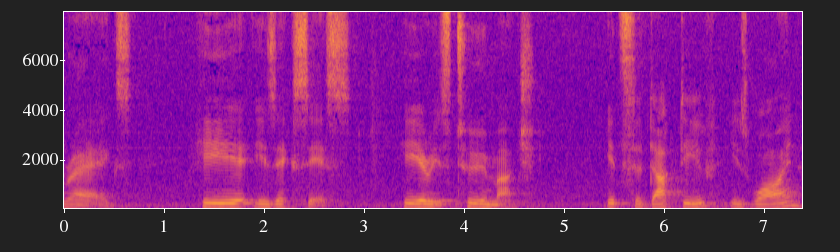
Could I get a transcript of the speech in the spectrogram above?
rags. Here is excess here is too much. It's seductive, is wine,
